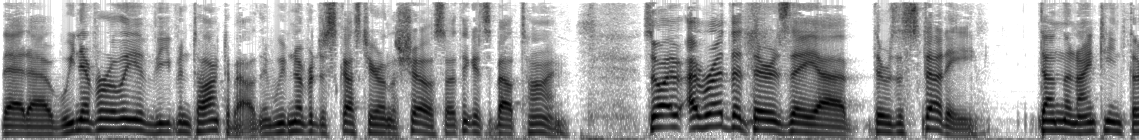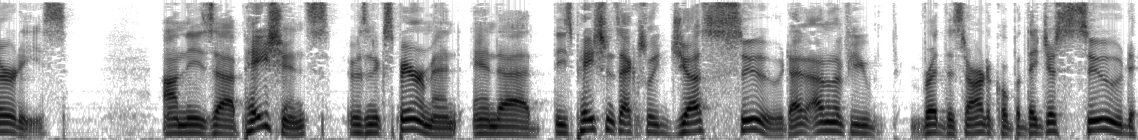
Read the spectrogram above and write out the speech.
that uh, we never really have even talked about, and we've never discussed here on the show. So I think it's about time. So I, I read that there's a uh, there was a study done in the 1930s on these uh, patients. It was an experiment, and uh, these patients actually just sued. I, I don't know if you read this article, but they just sued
